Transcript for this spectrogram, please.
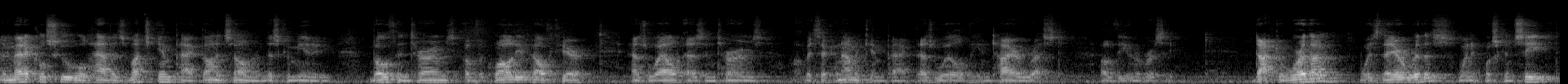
The medical school will have as much impact on its own in this community, both in terms of the quality of health care as well as in terms of its economic impact, as will the entire rest of the university. Dr. Wertheim was there with us when it was conceived.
